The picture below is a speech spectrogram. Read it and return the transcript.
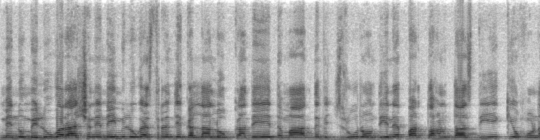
ਮੈਨੂੰ ਮਿਲੂਗਾ ਰਾਸ਼ਨ ਇਹ ਨਹੀਂ ਮਿਲੂਗਾ, ਇਸ ਤਰ੍ਹਾਂ ਦੀਆਂ ਗੱਲਾਂ ਲੋਕਾਂ ਦੇ ਦਿਮਾਗ ਦੇ ਵਿੱਚ ਜ਼ਰੂਰ ਆਉਂਦੀਆਂ ਨੇ, ਪਰ ਤੁਹਾਨੂੰ ਦੱਸ ਦਈਏ ਕਿ ਹੁਣ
